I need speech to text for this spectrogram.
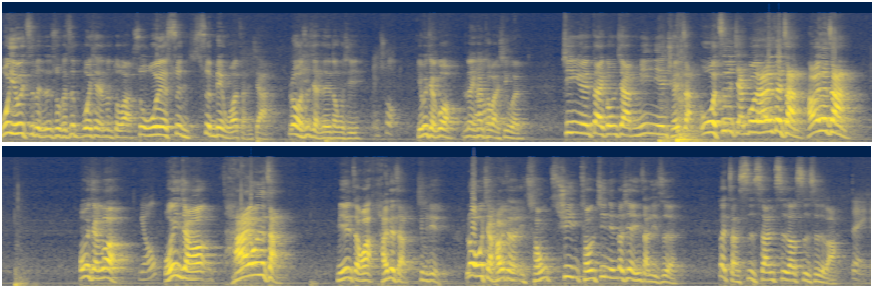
我也会资本支出，可是不会现在那么多啊，所以我也顺顺便我要涨价。如果是讲这些东西，没错，有没有讲过？那你看头版新闻，金源代工价明年全涨，我是不是讲过还会再涨，还会再涨？我们讲过，有，我跟你讲哦，还会再涨，明年涨完还在涨，信不信？那我讲还会再涨，从去从今年到现在已经涨几次？再涨四三次到四次吧，对，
